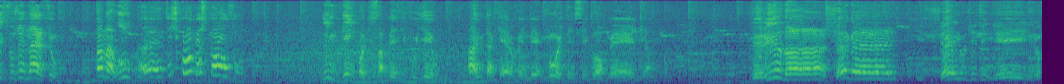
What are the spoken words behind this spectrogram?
isso, Genésio! Tá maluco? Ah, desculpe, Astolfo. Ninguém pode saber que fui eu. Ainda quero vender muita enciclopédia. Querida, cheguei! E cheio de dinheiro.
